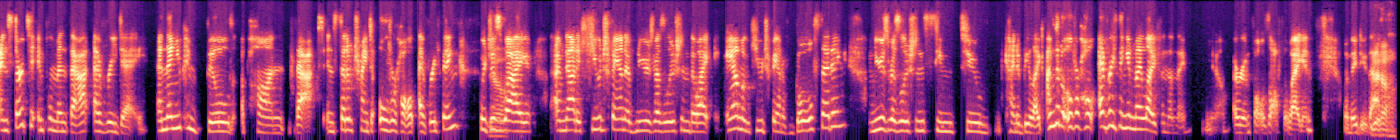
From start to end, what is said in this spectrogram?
and start to implement that every day. And then you can build upon that instead of trying to overhaul everything, which yeah. is why I'm not a huge fan of New Year's resolution, though I am a huge fan of goal setting. New Year's resolutions seem to kind of be like, I'm going to overhaul everything in my life. And then they, you know, everyone falls off the wagon when they do that. Yeah.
